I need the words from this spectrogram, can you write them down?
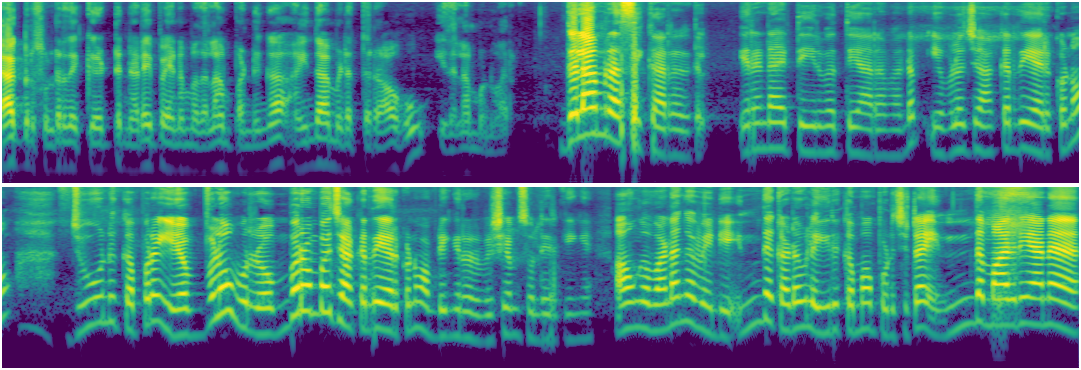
டாக்டர் சொல்கிறத கேட்டு நடைப்பயணம் அதெல்லாம் பண்ணுங்க. ஐந்தாம் இடத்து ராகு இதெல்லாம் பண்ணுவார். துலாம் ராசிக்காரர்கள். இரண்டாயிரத்தி இருபத்தி ஆறாம் வருடம் எவ்வளோ ஜாக்கிரதையா இருக்கணும்? ஜூனுக்கு அப்புறம் எவ்வளோ ஒரு ரொம்ப ரொம்ப ஜாக்கிரதையா இருக்கணும் அப்படிங்கிற ஒரு விஷயம் சொல்லியிருக்கீங்க. அவங்க வணங்க வேண்டிய இந்த கடவுளை இறுக்கமா பிடிச்சிட்டா இந்த மாதிரியான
